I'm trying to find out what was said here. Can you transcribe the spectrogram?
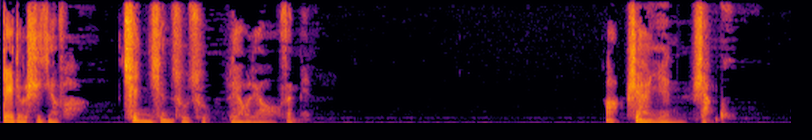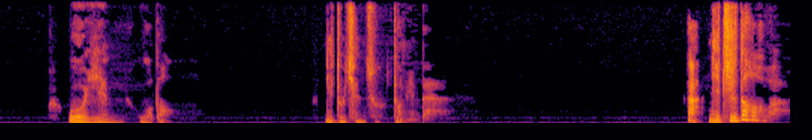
对这个世间法，清清楚楚、了了分明。啊，善因善果，恶因恶报，你都清楚、都明白。啊，你知道啊，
